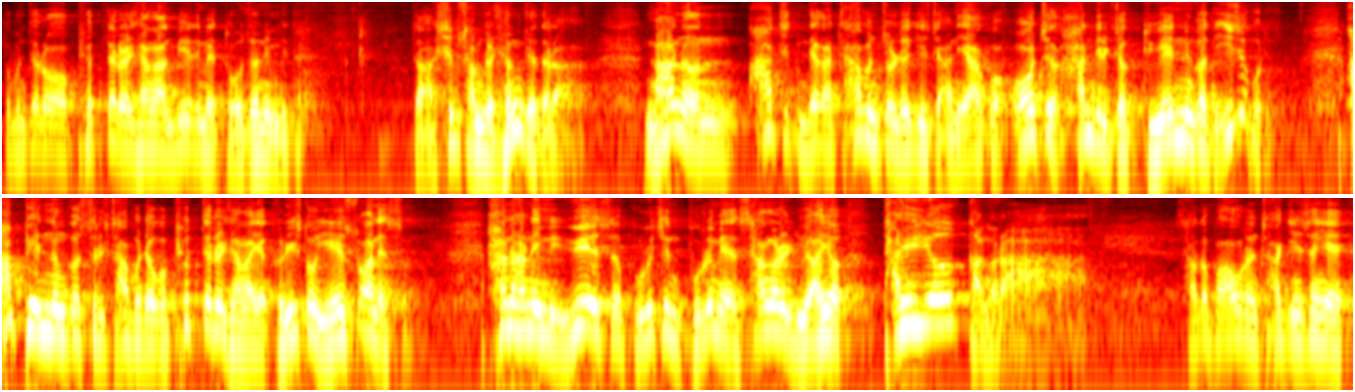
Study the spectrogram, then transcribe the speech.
두 번째로 표대를 향한 믿음의 도전입니다. 자, 13절 형제들아 나는 아직 내가 잡은 줄 여기지 아니하고 오직 한일적 뒤에 있는 것을 잊어버리고 앞에 있는 것을 잡으려고 표대를 향하여 그리스도 예수 안에서 하나님이 위에서 부르신 부름의 상을 위하여 달려가노라. 사도 바울은 자기 인생의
